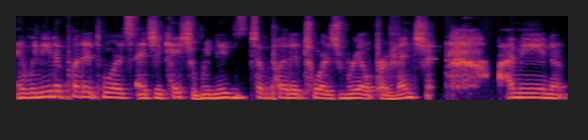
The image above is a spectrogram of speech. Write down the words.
and we need to put it towards education. We need to put it towards real prevention. I mean,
